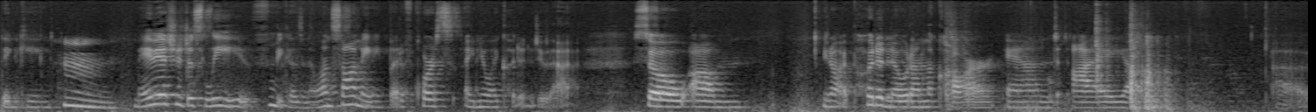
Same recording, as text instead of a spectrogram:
thinking, hmm, maybe I should just leave because no one saw me. But of course, I knew I couldn't do that. So, um, you know, I put a note on the car and I, um, uh,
